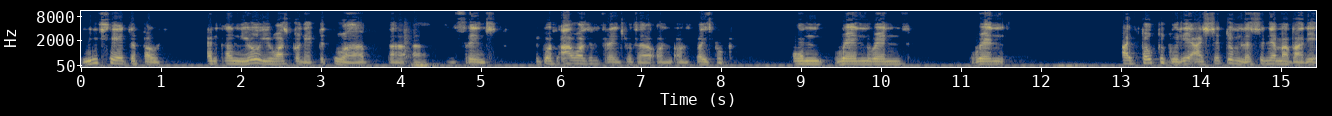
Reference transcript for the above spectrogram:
he shared the post, and I knew he was connected to her uh, uh, friends because I wasn't friends with her on, on Facebook. And when when when I spoke to Goody, I said to him, "Listen, my buddy,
